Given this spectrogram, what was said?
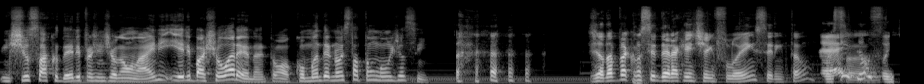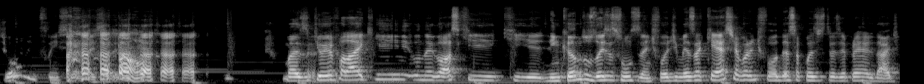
enchi o saco dele pra gente jogar online e ele baixou o Arena. Então, ó, Commander não está tão longe assim. Já dá pra considerar que a gente é influencer, então? É, Essa... então, funciona, influenciona. É não. Mas o que eu ia falar é que o negócio que, que, linkando os dois assuntos, a gente falou de mesa cast e agora a gente falou dessa coisa de trazer pra realidade.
